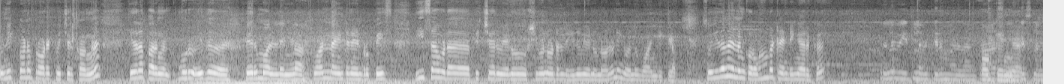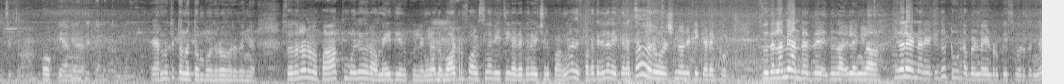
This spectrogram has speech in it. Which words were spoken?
யூனிக்கான ப்ராடக்ட் வச்சுருக்காங்க. இதெல்லாம் பாருங்கள் முரு இது பெருமாள் இல்லைங்களா? ஒன் நைன்டி நைன் ருபீஸ் ஈசாவோட பிக்சர் வேணும் சிவனோட இது வேணும்னாலும் நீங்கள் வந்து வாங்கிக்கலாம். ஸோ இதெல்லாம் எனக்கு ரொம்ப ட்ரெண்டிங்காக இருக்குது இதெல்லாம் வீட்டில் வைக்கிற மாதிரி தான் ஓகேங்க. ஓகேங்க இரநூத்தி தொண்ணூத்தொம்பது ரூபா வருதுங்க. ஸோ இதெல்லாம் நம்ம பார்க்கும்போதே ஒரு அமைதி இருக்கும் இல்லைங்களா? அந்த வாட்டர் ஃபால்ஸ்லாம் வீட்டில் நிறைய பேர் வச்சுருப்பாங்க. அதுக்கு பக்கத்துல வைக்கிறப்ப ஒரு ஒரிஜினாலிட்டி கிடைக்கும். ஸோ இதெல்லாமே அந்த இது இதுதான் இல்லைங்களா? இதெல்லாம் என்ன ரேட் இது டூ டபுள் நைன் ருபீஸ் வருதுங்க.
